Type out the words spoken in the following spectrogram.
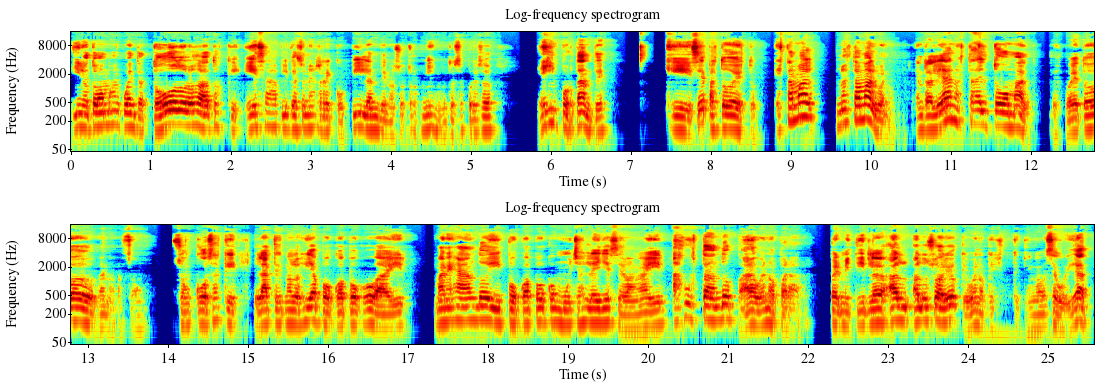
Y no tomamos en cuenta todos los datos que esas aplicaciones recopilan de nosotros mismos. Entonces, por eso es importante que sepas todo esto. ¿Está mal? ¿No está mal? Bueno, en realidad no está del todo mal. Después de todo, bueno, son, son cosas que la tecnología poco a poco va a ir manejando y poco a poco muchas leyes se van a ir ajustando para, bueno, para permitirle al, usuario que, bueno, que, que tenga seguridad.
